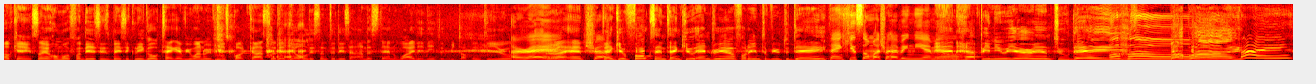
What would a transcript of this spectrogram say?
Okay, so your homework for this is basically go tag everyone with this podcast so that they all listen to this and understand why they need to be talking to you. All right. All right, and Sure. thank you, folks, and thank you, Andrea, for the interview today. Thank you so much for having me, Emil. And Happy New Year in two days. Woohoo! Bye-bye. Bye.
